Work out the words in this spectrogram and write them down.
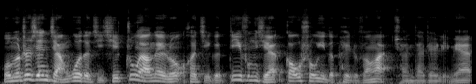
我们之前讲过的几期重要内容和几个低风险高收益的配置方案全在这里面。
